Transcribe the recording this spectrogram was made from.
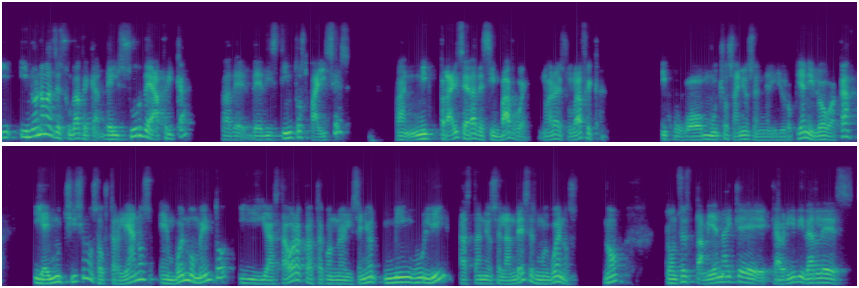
y, y no nada más de Sudáfrica, del sur de África, o sea, de, de distintos países. Nick Price era de Zimbabue, no era de Sudáfrica. Y jugó muchos años en el European y luego acá. Y hay muchísimos australianos en buen momento y hasta ahora, hasta con el señor Mingu Lee, hasta neozelandeses muy buenos, ¿no? Entonces también hay que, que abrir y darles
